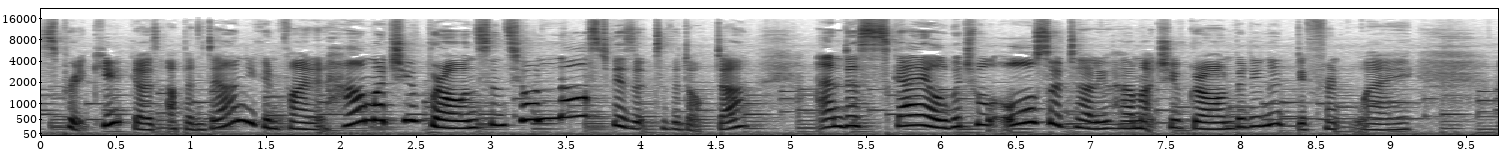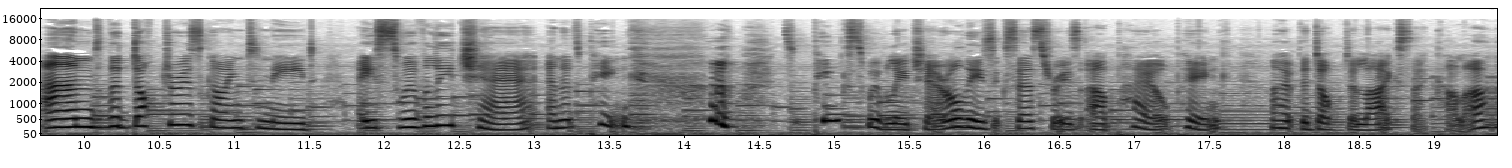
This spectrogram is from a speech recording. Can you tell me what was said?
It's pretty cute, goes up and down. You can find out how much you've grown since your last visit to the doctor, and a scale which will also tell you how much you've grown, but in a different way. And the doctor is going to need a swivelly chair, and it's pink. it's a pink swivelly chair. All these accessories are pale pink. I hope the doctor likes that colour.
